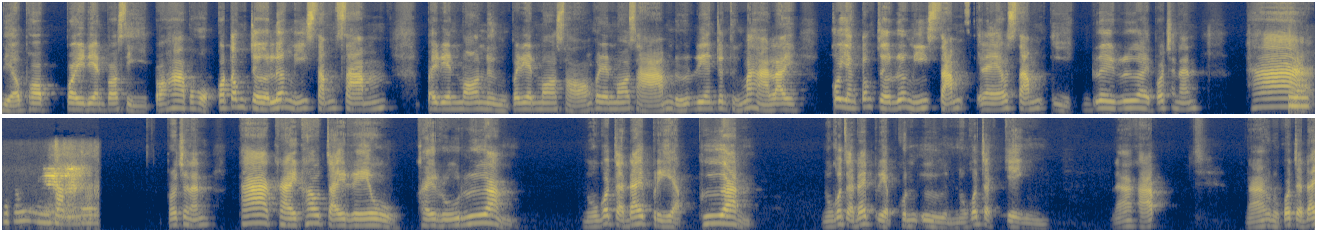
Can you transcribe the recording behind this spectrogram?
เดี๋ยวพอไปเรียนป .4 ป .5 ป .6 ก็ต้องเจอเรื่องนี้ซ้ำๆไปเรียนม .1 ไปเรียนม .2 ไปเรียนม .3 หรือเรียนจนถึงมหาลัย ก็ยังต้องเจอเรื่องนี้ซ้ำแล้วซ้ำอีกเรื่อยๆ เพราะฉะนั้นถ้าเพราะฉะนั้นถ้าใครเข้าใจเร็ว ใครรู้เรื่อง หนูก็จะได้เปรียบเพื่อน หนูก็จะได้เปรียบคนอื่น หนูก็จะเก่งนะครับนะหนูก็จะได้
